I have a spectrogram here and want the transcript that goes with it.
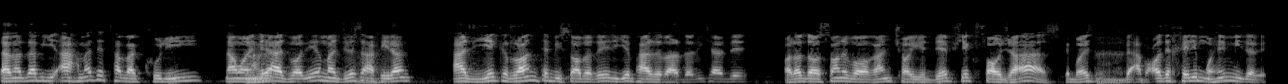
در نظر بگی احمد توکلی نماینده بله. ادواری مجلس اخیرا از یک رانت بی سابقه دیگه پرده برداری کرده. حالا داستان واقعا چای دپ یک فاجعه است که باید به ابعاد خیلی مهمی داره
